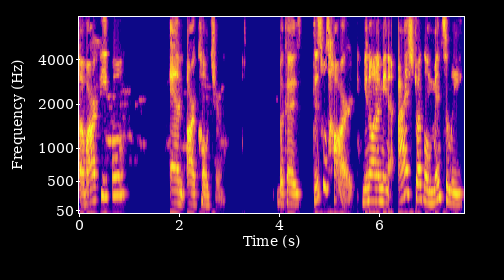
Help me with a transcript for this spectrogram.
of our people and our culture. Because this was hard. You know what I mean? I struggle mentally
